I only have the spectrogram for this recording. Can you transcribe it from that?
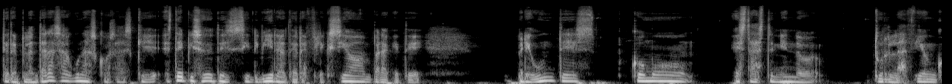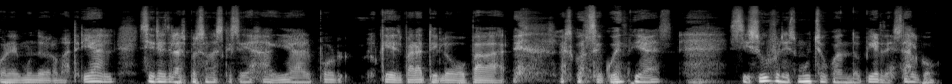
te replantaras algunas cosas, que este episodio te sirviera de reflexión para que te preguntes cómo estás teniendo tu relación con el mundo de lo material, si eres de las personas que se deja guiar por lo que es barato y luego paga las consecuencias, si sufres mucho cuando pierdes algo,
